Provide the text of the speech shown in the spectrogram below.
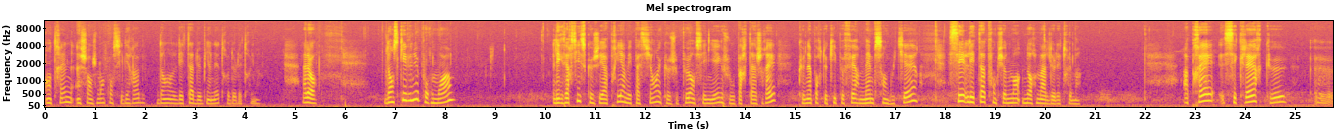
entraîne un changement considérable dans l'état de bien-être de l'être humain. Alors, dans ce qui est venu pour moi, l'exercice que j'ai appris à mes patients et que je peux enseigner, que je vous partagerai, que n'importe qui peut faire même sans gouttière, c'est l'état de fonctionnement normal de l'être humain. Après, c'est clair qu'il euh,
